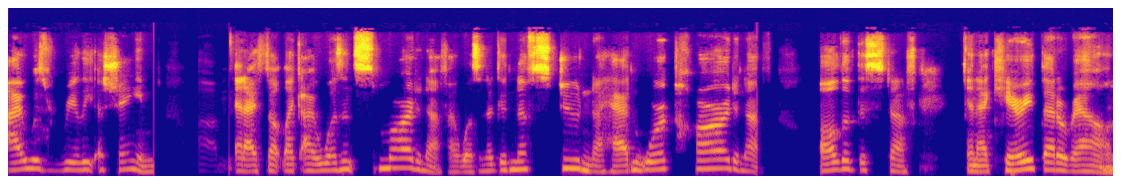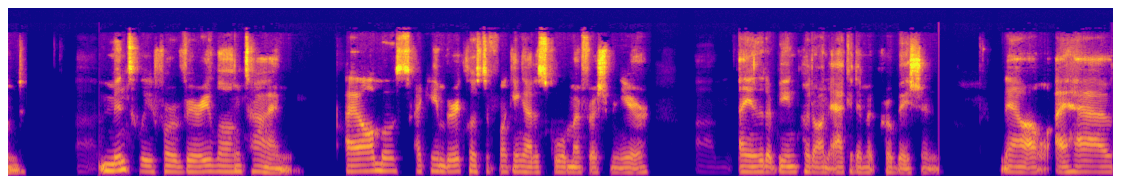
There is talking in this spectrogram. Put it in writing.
I was really ashamed. Um, and I felt like I wasn't smart enough. I wasn't a good enough student. I hadn't worked hard enough. All of this stuff. And I carried that around uh, mentally for a very long time. I almost, I came very close to flunking out of school my freshman year. Um, I ended up being put on academic probation. Now I have,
